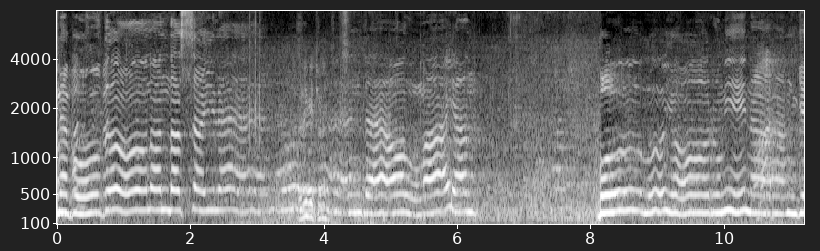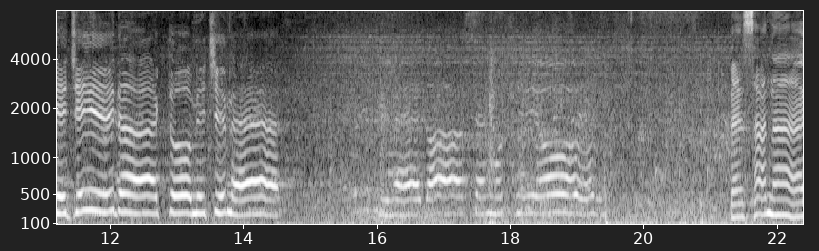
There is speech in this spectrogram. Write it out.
Ne buldun onda söyle. Öne geç öne. Bende olmayan Boğuluyorum inan Geceyi döktüm içime Yine da sen mutlu ol Ben sana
